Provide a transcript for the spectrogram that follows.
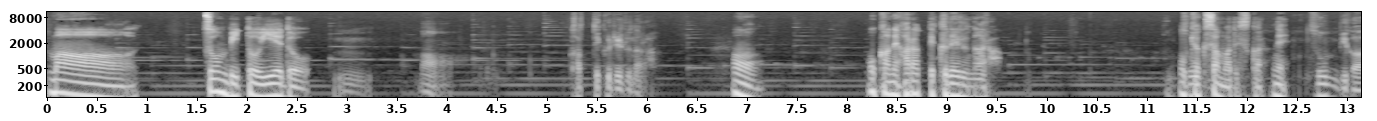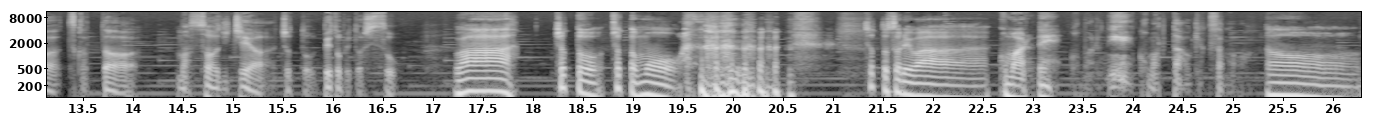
まあ、ゾンビといえど、うん。まあ、買ってくれるなら。うん。お金払ってくれるなら、お客様ですからね。ゾンビが使ったマッサージチェア、ちょっとベトベトしそう。わあ、ちょっと、ちょっともう、ちょっとそれは困るね。困るね。困ったお客様は。ああ、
